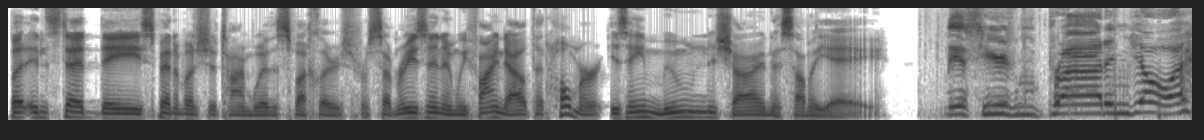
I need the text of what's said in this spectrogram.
But instead, they spend a bunch of time with the Spucklers for some reason, and we find out that Homer is a moonshine sommelier. This here's my pride and joy,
